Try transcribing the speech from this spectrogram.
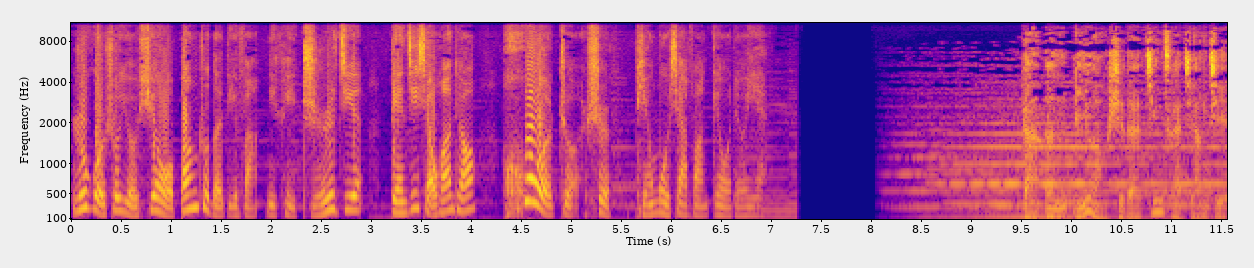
如果说有需要我帮助的地方，你可以直接点击小黄条，或者是屏幕下方给我留言。感恩李老师的精彩讲解。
